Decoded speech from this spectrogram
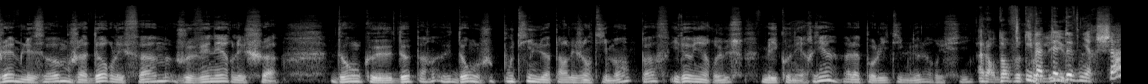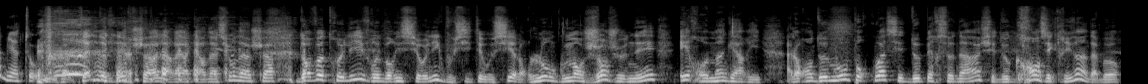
j'aime les hommes, j'adore les femmes, je vénère les chats. Donc, euh, Depar- donc Poutine lui a parlé gentiment, paf, il devient russe, mais il connaît rien à la politique de la Russie. Alors dans votre Il va livre, peut-être devenir chat bientôt. Il va peut-être devenir chat, la réincarnation d'un chat. Dans votre livre, Boris Cyrulnik, vous citez aussi alors longuement Jean Genet et Romain Gary. Alors en deux mots, pourquoi ces deux personnages, ces deux grands écrivains d'abord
